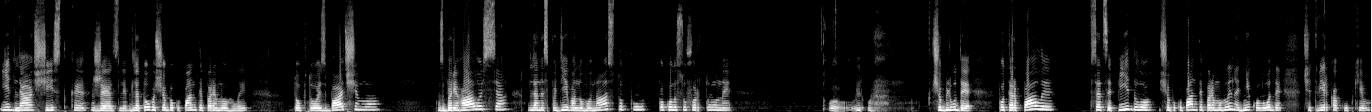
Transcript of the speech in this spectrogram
і для шістки жезлів, для того, щоб окупанти перемогли. Тобто, ось бачимо, зберігалося для несподіваного наступу по колесу фортуни, щоб люди потерпали все це підло, щоб окупанти перемогли на дні колоди четвірка кубків.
